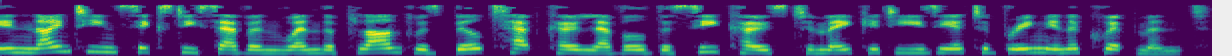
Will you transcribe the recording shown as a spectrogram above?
In 1967 when the plant was built TEPCO leveled the seacoast to make it easier to bring in equipment.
